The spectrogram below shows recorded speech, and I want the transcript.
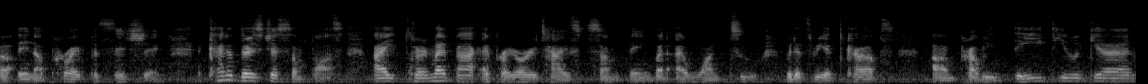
uh, in a upright position. Kind of, there's just some pause. I turned my back. I prioritized something, but I want to, with the three of cups, um, probably date you again,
